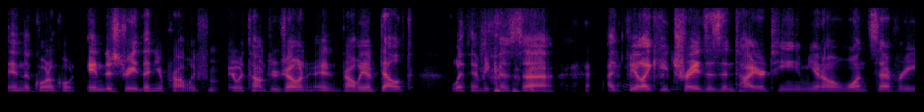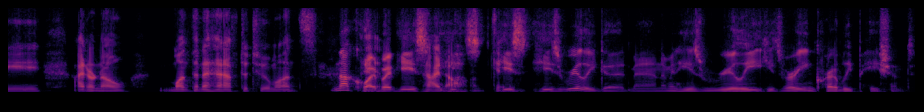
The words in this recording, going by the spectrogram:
in, the quote unquote industry, then you're probably familiar with Tom Trudeau and, and probably have dealt with him because uh, I feel like he trades his entire team, you know, once every I don't know month and a half to two months. Not quite, and, but he's I know he's, he's he's really good, man. I mean, he's really he's very incredibly patient.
